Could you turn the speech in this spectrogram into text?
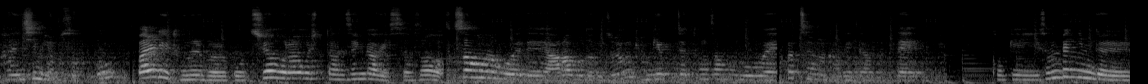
관심이 없었고 빨리 돈을 벌고 취업을 하고 싶다는 생각이 있어서 특성화고에 대해 알아보던 중 경기국제통상고에 학과체험을 가게 되었는데 거기 선배님들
